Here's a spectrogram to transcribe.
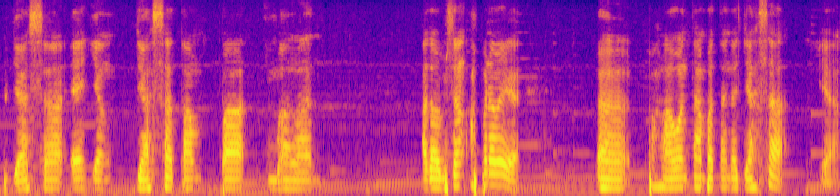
berjasa eh yang jasa tanpa imbalan. Atau bisa apa namanya uh, pahlawan tanpa tanda jasa ya.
